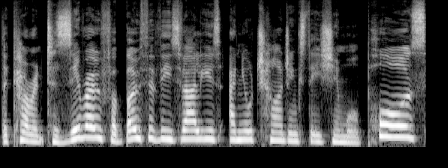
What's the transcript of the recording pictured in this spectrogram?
the current to zero for both of these values and your charging station will pause,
